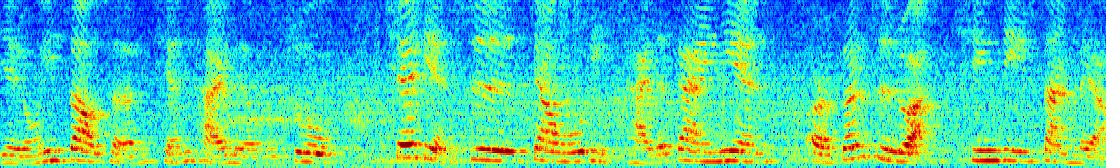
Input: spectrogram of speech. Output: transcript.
也容易造成钱财留不住。缺点是较无理财的概念，耳根子软，心地善良，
